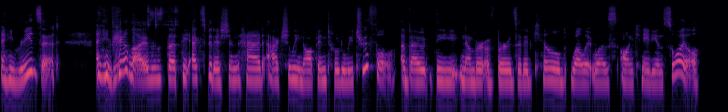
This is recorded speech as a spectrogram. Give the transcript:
and he reads it and he realizes that the expedition had actually not been totally truthful about the number of birds it had killed while it was on Canadian soil.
